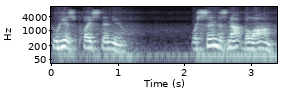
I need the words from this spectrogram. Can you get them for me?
who He has placed in you, where sin does not belong.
